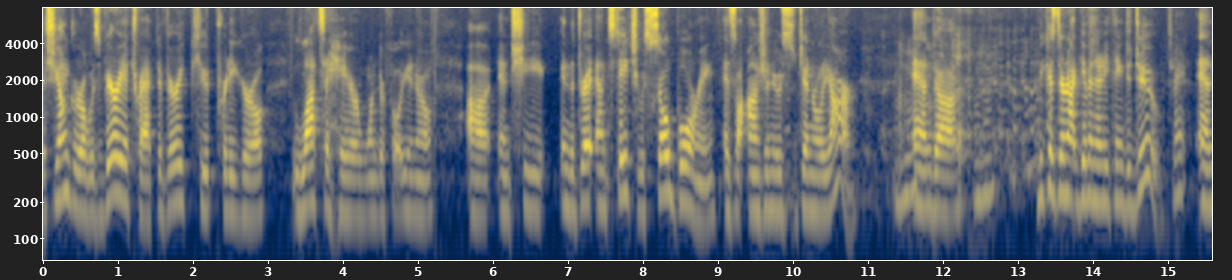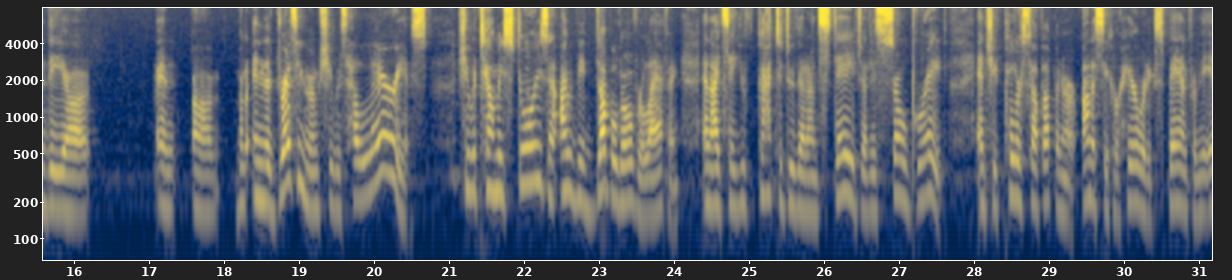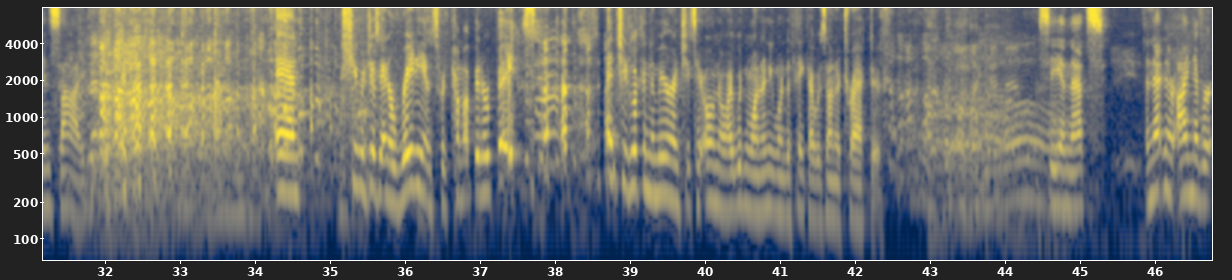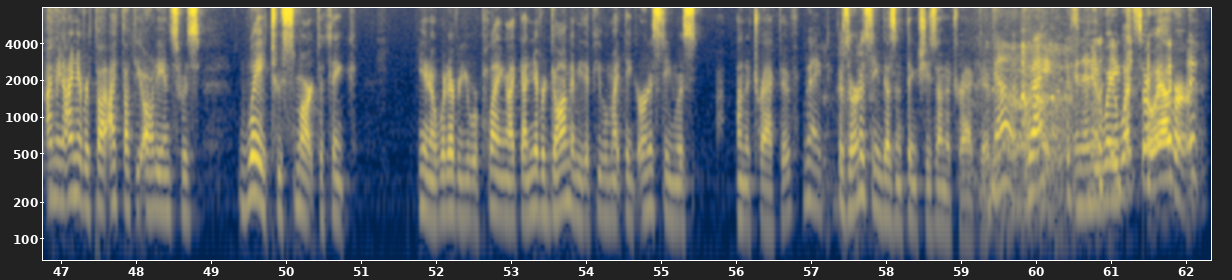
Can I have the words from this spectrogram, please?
this young girl was very attractive, very cute, pretty girl, lots of hair, wonderful, you know. Uh, and she, in the on stage, she was so boring, as ingenues generally are. Mm -hmm. And uh, mm -hmm. because they're not given anything to do. That's right. And the, uh, and, um, but in the dressing room, she was hilarious. She would tell me stories, and I would be doubled over laughing. And I'd say, You've got to do that on stage. That is so great and she'd pull herself up and her honestly her hair would expand from the inside and she would just and a radiance would come up in her face and she'd look in the mirror and she'd say oh no i wouldn't want anyone to think i was unattractive oh. see and that's and that never i never i mean i never thought i thought the audience was way too smart to think you know whatever you were playing like i never dawned on me that people might think ernestine was unattractive. Right. Because Ernestine doesn't think she's unattractive. No, right. It's in any way whatsoever.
